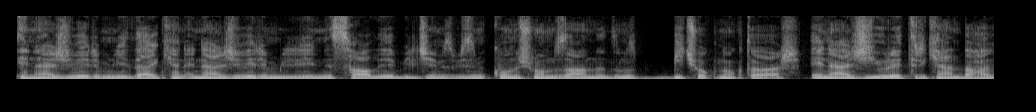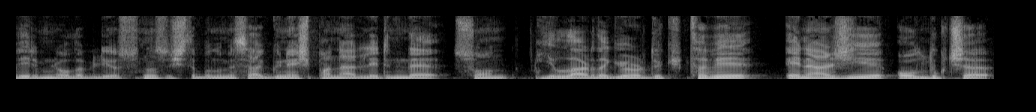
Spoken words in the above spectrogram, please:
enerji verimliliği derken enerji verimliliğini sağlayabileceğimiz bizim konuşmamızda anladığımız birçok nokta var. Enerji üretirken daha verimli olabiliyorsunuz. İşte bunu mesela güneş panellerinde son yıllarda gördük. Tabii enerjiyi oldukça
